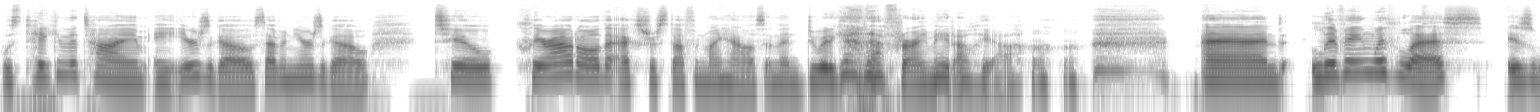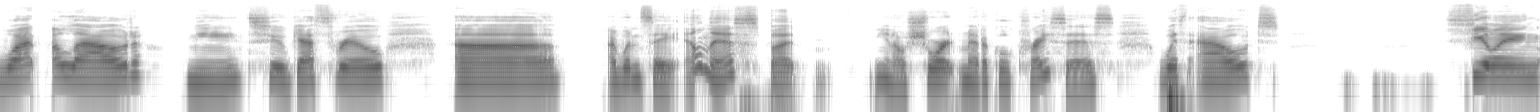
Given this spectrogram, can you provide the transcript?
was taking the time eight years ago, seven years ago, to clear out all the extra stuff in my house and then do it again after I made Aliyah. and living with less is what allowed me to get through uh I wouldn't say illness, but you know, short medical crisis without feeling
